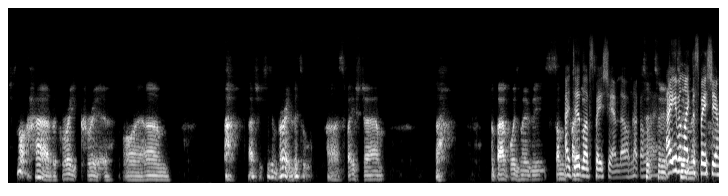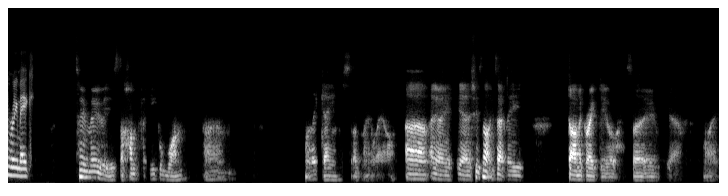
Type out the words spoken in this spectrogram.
she's not had a great career. I um, actually, she's in very little. Uh, Space Jam, the Bad Boys movies. Some i did love space jam though i'm not gonna Two- lie two- i even like the space jam remake Two movies: The Hunt for Eagle One. Um, what are they games? I don't know what they are. Um, anyway, yeah, she's not exactly done a great deal. So yeah, like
